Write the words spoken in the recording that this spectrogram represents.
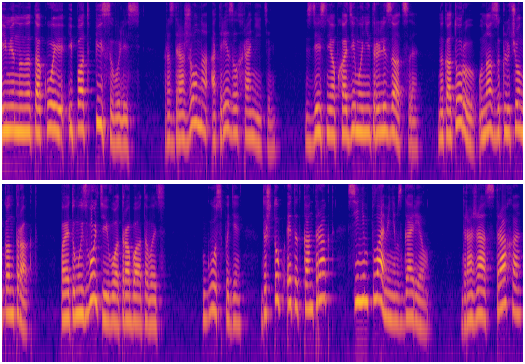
«Именно на такое и подписывались!» Раздраженно отрезал хранитель. «Здесь необходима нейтрализация, на которую у нас заключен контракт, поэтому извольте его отрабатывать». «Господи, да чтоб этот контракт синим пламенем сгорел!» Дрожа от страха,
